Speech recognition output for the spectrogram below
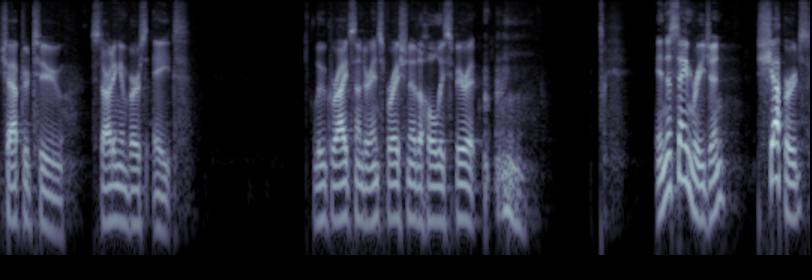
Chapter 2, starting in verse 8. Luke writes under inspiration of the Holy Spirit In the same region, shepherds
